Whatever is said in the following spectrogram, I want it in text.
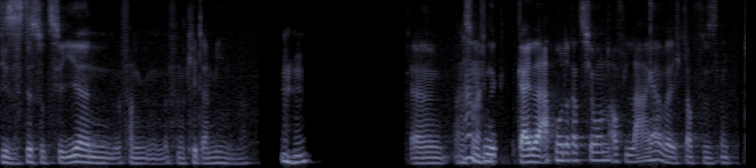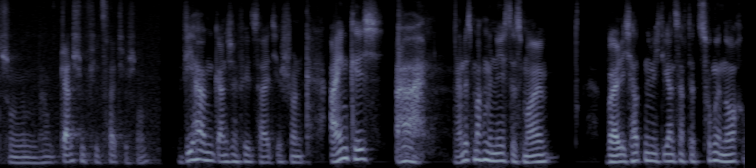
dieses Dissoziieren von, von Ketamin. Ne? Mhm. Äh, hast ja, du eine geile Abmoderation auf Lager? Weil ich glaube, wir sind schon, haben ganz schön viel Zeit hier schon. Wir haben ganz schön viel Zeit hier schon. Eigentlich, ah, das machen wir nächstes Mal, weil ich hatte nämlich die ganze Zeit auf der Zunge noch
